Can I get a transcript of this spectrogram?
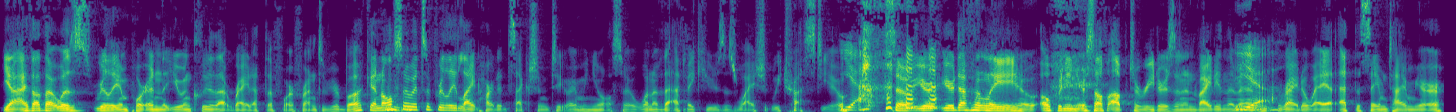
Yeah, I thought that was really important that you included that right at the forefront of your book. And also it's a really lighthearted section too. I mean, you also, one of the FAQs is why should we trust you? Yeah. so you're, you're definitely, you know, opening yourself up to readers and inviting them in Yeah. right away. At the same time, you're,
